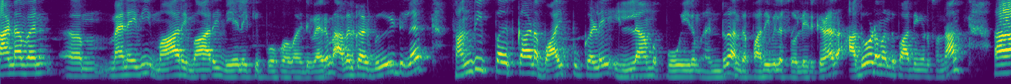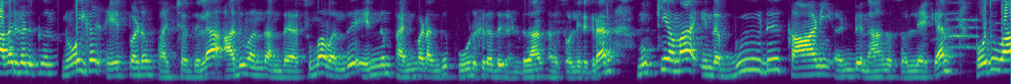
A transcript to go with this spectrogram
கணவன் மனைவி மாறி மாறி வேலைக்கு போக வேண்டி வரும். அவர்கள் வீடுல சந்திப்பதற்கான வாய்ப்புகளே இல்லாம போயிடும் என்று அந்த பதிவில் சொல்லியிருக்கிறார். அதோட வந்து பாத்தீங்கன்னு சொன்னா அவர்களுக்கு நோய்கள் ஏற்படும் பட்சத்துல அது வந்து அந்த சுமை வந்து இன்னும் பன்மடங்கு கூடுகிறது என்று தான் அவர் சொல்லியிருக்கிறார். முக்கியமா இந்த வீடு காணி என்று நாங்க சொல்லிக்க பொதுவா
